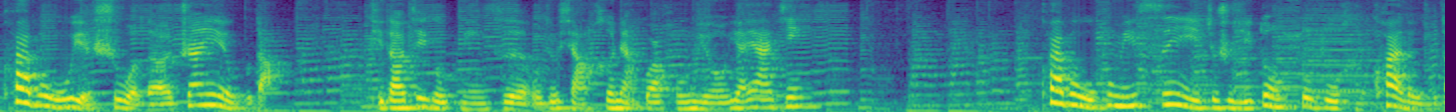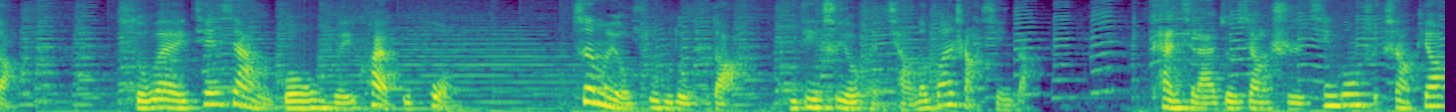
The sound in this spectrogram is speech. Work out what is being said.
快步舞也是我的专业舞蹈，提到这个名字，我就想喝两罐红牛压压惊。快步舞顾名思义就是移动速度很快的舞蹈。所谓天下武功唯快不破，这么有速度的舞蹈，一定是有很强的观赏性的，看起来就像是轻功水上漂。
